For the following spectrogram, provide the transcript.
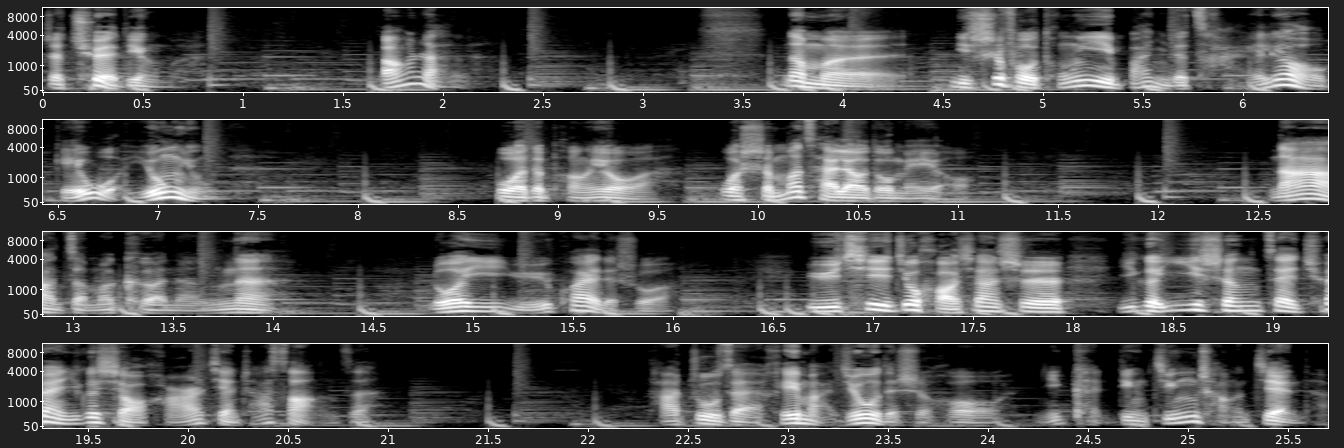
这确定吗？当然了。那么，你是否同意把你的材料给我用用呢？我的朋友啊，我什么材料都没有。那怎么可能呢？罗伊愉快地说，语气就好像是一个医生在劝一个小孩检查嗓子。他住在黑马厩的时候，你肯定经常见他。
